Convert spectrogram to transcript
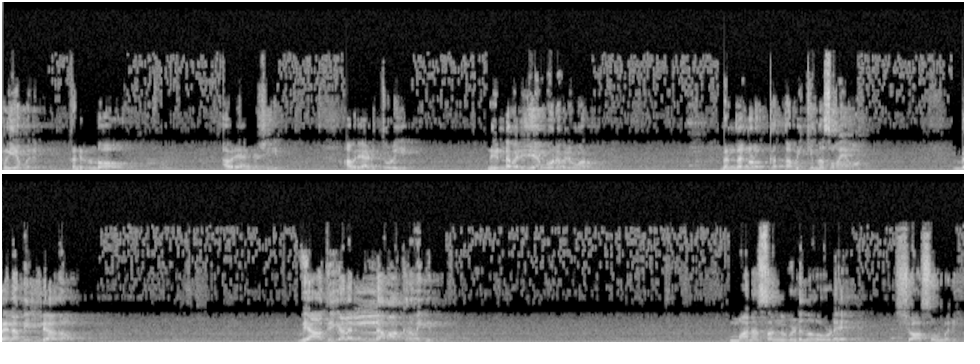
പ്രിയം വരും. കണ്ടിട്ടുണ്ടോ? അവരെ അന്വേഷിക്കും. അവരെ അടുത്തുളിയും നീണ്ട പരിചയം പോലെ പെരുമാറും. ബന്ധങ്ങളൊക്കെ തപിക്കുന്ന സമയമാണ്. ബലമില്ലാതാവും. വ്യാധികളെല്ലാം ആക്രമിക്കും. മനസ്സങ്ങ് വിടുന്നതോടെ ശ്വാസവും വലിയും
